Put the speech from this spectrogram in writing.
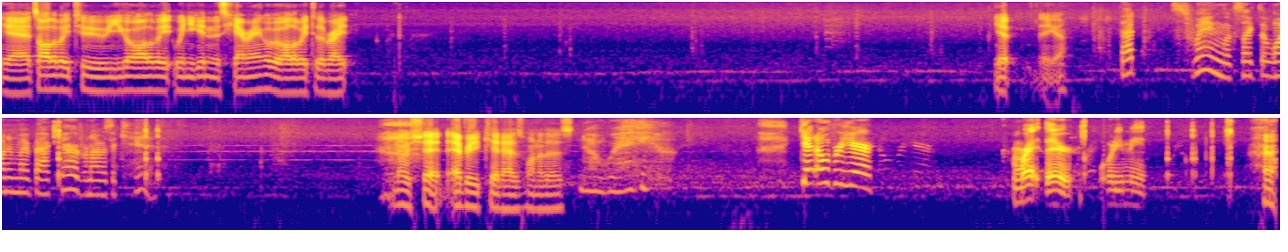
Yeah, it's all the way to you go all the way when you get in this camera angle, go all the way to the right. Yep, there you go. That swing looks like the one in my backyard when I was a kid. No shit. Every kid has one of those. No way. Get over here! I'm right there. What do you mean? Huh.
